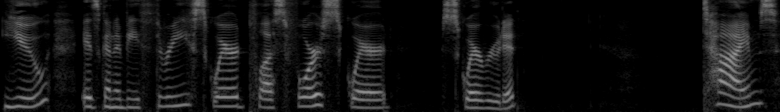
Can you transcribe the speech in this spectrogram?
u is going to be 3 squared plus 4 squared square rooted times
